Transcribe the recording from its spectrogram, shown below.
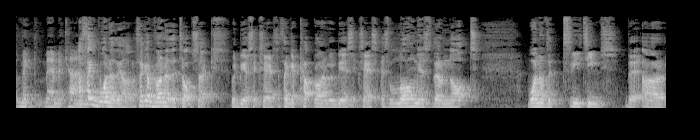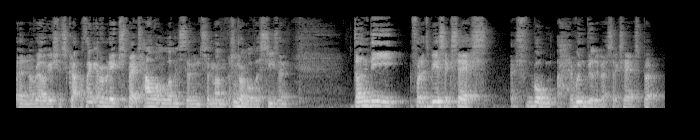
uh, McCann. I think one or the other. I think a run at the top six would be a success. I think a cup run would be a success as long as they're not one of the three teams that are in the relegation scrap. I think everybody expects Hamilton, Livingston, and St Mirren to struggle this season. Dundee, for it to be a success, it's, well, it wouldn't really be a success, but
